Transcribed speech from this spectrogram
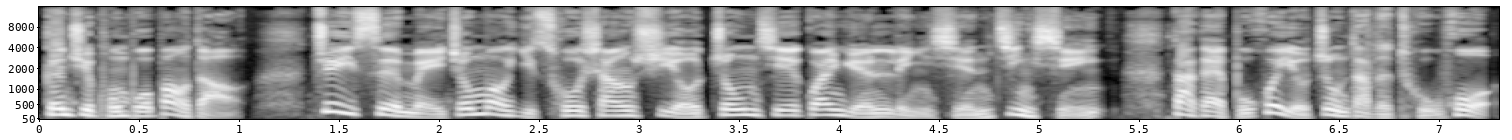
根据彭博报道，这一次美中贸易磋商是由中阶官员领衔进行，大概不会有重大的突破，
